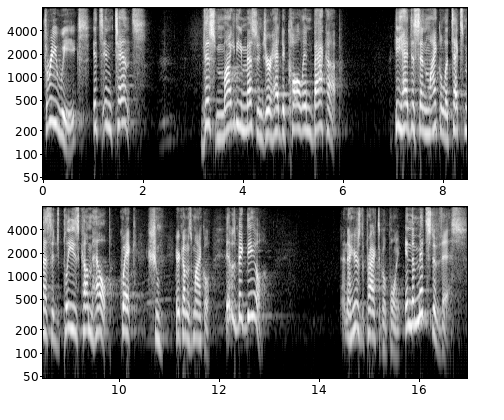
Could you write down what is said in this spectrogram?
Three weeks, it's intense. This mighty messenger had to call in backup. He had to send Michael a text message, please come help, quick. Here comes Michael. It was a big deal. Now, here's the practical point. In the midst of this,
